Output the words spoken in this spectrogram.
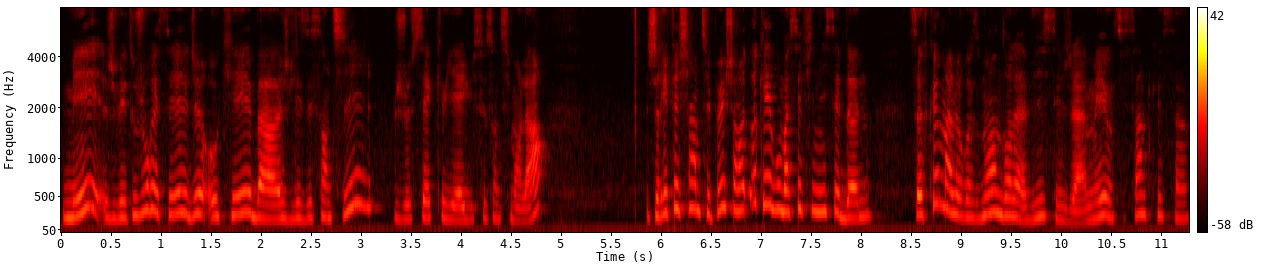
mais je vais toujours essayer de dire ok, bah je les ai sentis, je sais qu'il y a eu ce sentiment-là. J'ai réfléchi un petit peu et je suis en mode ok, bon bah c'est fini, c'est done. Sauf que malheureusement, dans la vie, c'est jamais aussi simple que ça.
